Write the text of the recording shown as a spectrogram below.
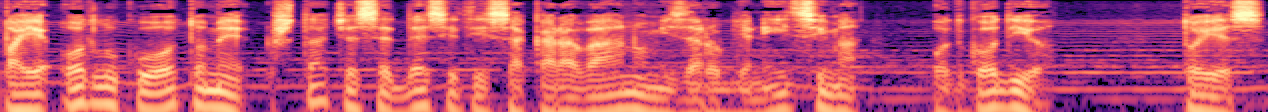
Pa je odluku o tome šta će se desiti sa karavanom i zarobljenicima odgodio, to jest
